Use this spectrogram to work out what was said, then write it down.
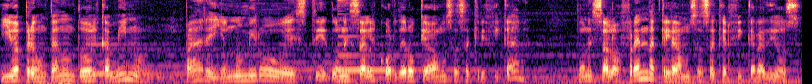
iba preguntando en todo el camino, Padre, yo no miro este, dónde está el cordero que vamos a sacrificar. ¿Dónde está la ofrenda que le vamos a sacrificar a Dios?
